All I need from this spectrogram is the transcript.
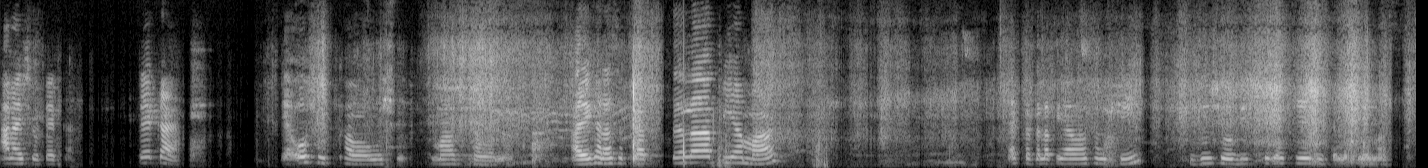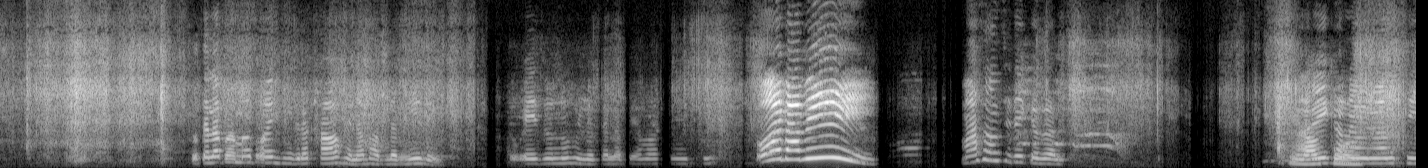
আড়াইশো টাকা। টাকা? ওষুধ খাওয়া ওষুধ। মাছ খাওয়া না। আর এখানে আছে তেলাপিয়া মাছ। একটা তেলাপিয়া মাছ আনছি। দুশো বিশ টাকা কেজি তেলাপিয়া মাছ। তো তেলাপিয়া মাছ অনেকদিন ধরে খাওয়া হয় না ভাবলাম নিয়ে যাই। তো এই জন্য হলো তেলাপিয়া মাছ নিয়েছি। ওই ভাবি! মাছ আনছি দেখে যান। আর এখানে আনছি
